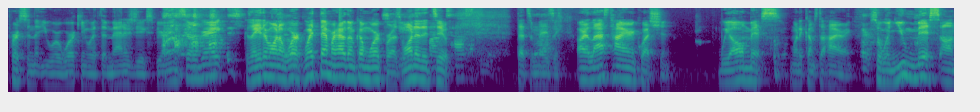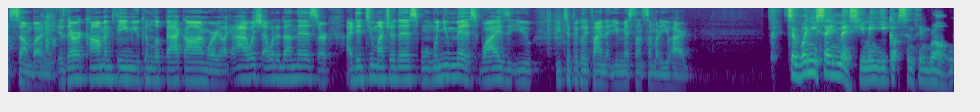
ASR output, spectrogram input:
person that you were working with that managed the experience so great because I either want to work with them or have them come work for us. One of the two. That's amazing. All right, last hiring question we all miss when it comes to hiring. So when you miss on somebody, is there a common theme you can look back on where you're like, ah, I wish I would have done this or I did too much of this? When, when you miss, why is it you you typically find that you missed on somebody you hired? So when you say miss, you mean you got something wrong?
